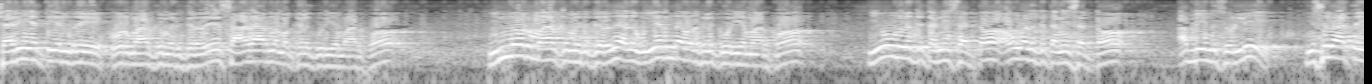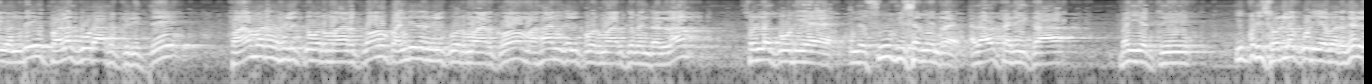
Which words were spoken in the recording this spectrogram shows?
சரியத்து என்று ஒரு மார்க்கம் இருக்கிறது சாதாரண மக்களுக்குரிய மார்க்கம். இன்னொரு மார்க்கம் இருக்கிறது அது உயர்ந்தவர்களுக்கு உரிய மார்க்கம். இவங்களுக்கு தனி சட்டம் அவங்களுக்கு தனி சட்டம். அப்படின்னு சொல்லி இஸ்லாத்தை வந்து பல கூறாக பிரித்து பாமரர்களுக்கு ஒரு மார்க்கம் பண்டிதர்களுக்கு ஒரு மார்க்கம் மகான்களுக்கு ஒரு மார்க்கம் என்றெல்லாம் சொல்லக்கூடிய இந்த சூபிசம் என்ற அதாவது தரீகா பையத்து இப்படி சொல்லக்கூடியவர்கள்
